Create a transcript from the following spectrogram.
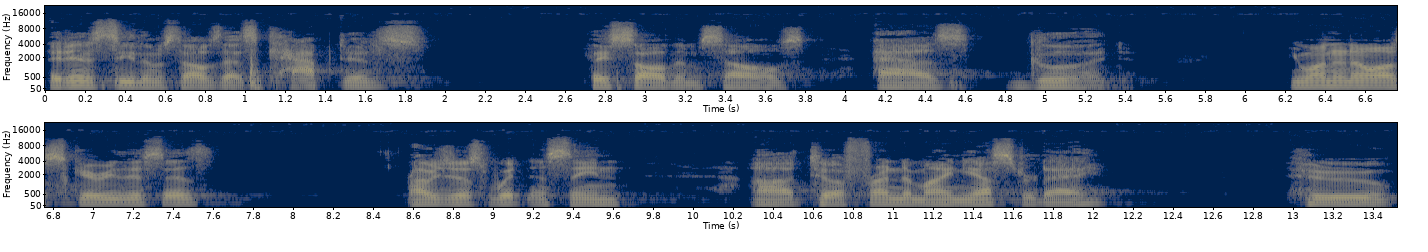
They didn't see themselves as captives, they saw themselves as good. You want to know how scary this is? I was just witnessing uh, to a friend of mine yesterday who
